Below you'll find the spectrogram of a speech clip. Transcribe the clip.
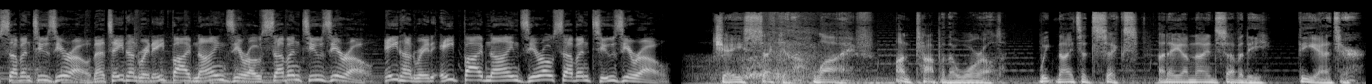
0720. That's 800 859 0720. 800 859 0720. Jay Sekulow, live on top of the world. Weeknights at 6 on AM 970. The answer.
